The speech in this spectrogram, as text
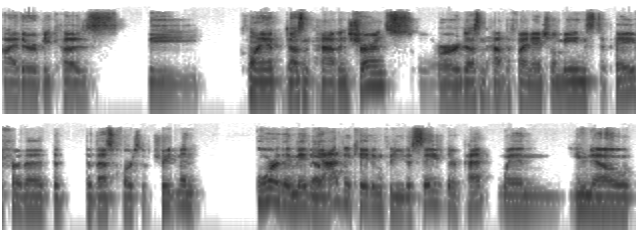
either because the client doesn't have insurance or doesn't have the financial means to pay for the, the, the best course of treatment or they may be yep. advocating for you to save their pet when you know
